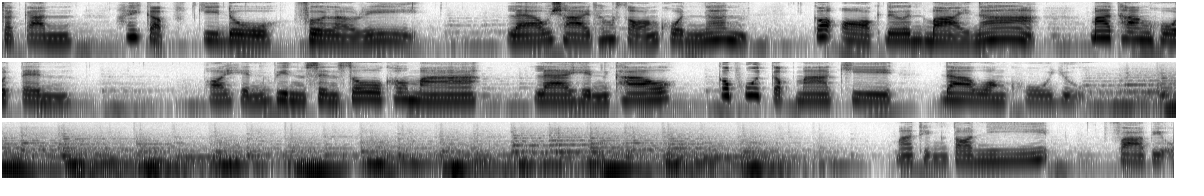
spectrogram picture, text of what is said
second ให้กับกีโดเฟอร์ลารีแล้วชายทั้งสองคนนั่น ก็ออกเดินบ่ายหน้ามาทาง hotel พอเห็นวินเซนโซเข้ามา แลเห็นเขาก็พูดกับมาคี ดาวองคูอยู่ มาถึงตอนนี้ ฟาบิโอ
